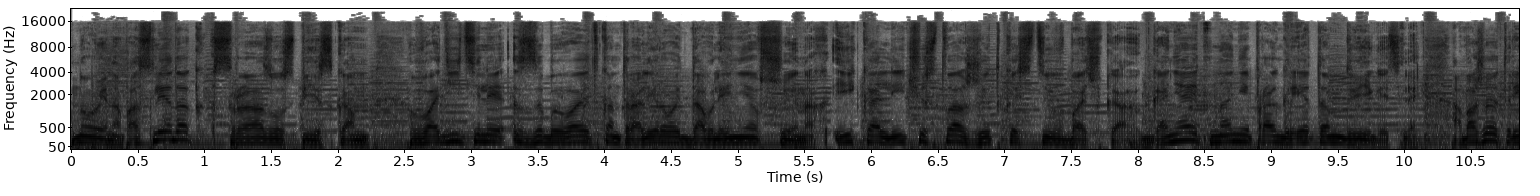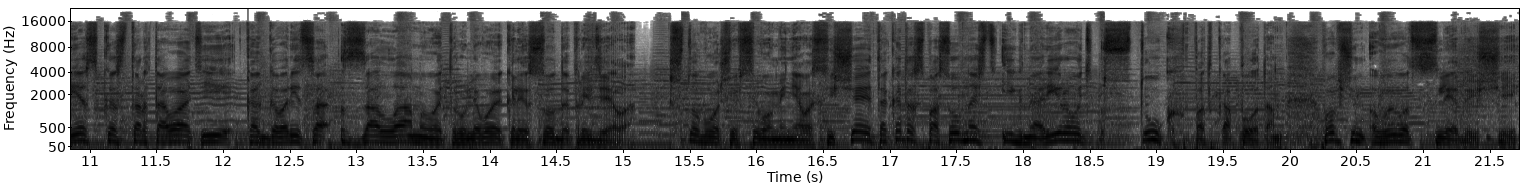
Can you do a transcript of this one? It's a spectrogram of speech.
Ну и напоследок сразу списком. Водители забывают контролировать давление в шинах и количество жидкости в бачках, гоняют на непрогретом двигателе, обожают резко стартовать и, как говорится, заламывать рулевое колесо до предела. Что больше всего меня восхищает, так это способность игнорировать стук под капотом. В общем, вывод следующий.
